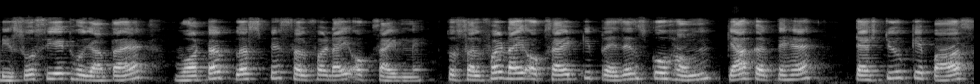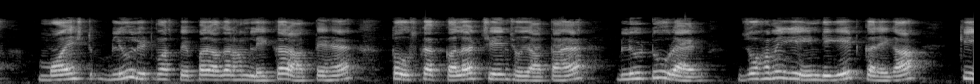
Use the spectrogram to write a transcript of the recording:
डिसोसिएट हो जाता है वाटर प्लस में सल्फ़र डाइऑक्साइड में. तो सल्फ़र डाइऑक्साइड की प्रेजेंस को हम क्या करते हैं? टेस्ट ट्यूब के पास मॉइस्ट ब्लू लिटमस पेपर अगर हम लेकर आते हैं तो उसका कलर चेंज हो जाता है ब्लू टू रेड जो हमें ये इंडिकेट करेगा कि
